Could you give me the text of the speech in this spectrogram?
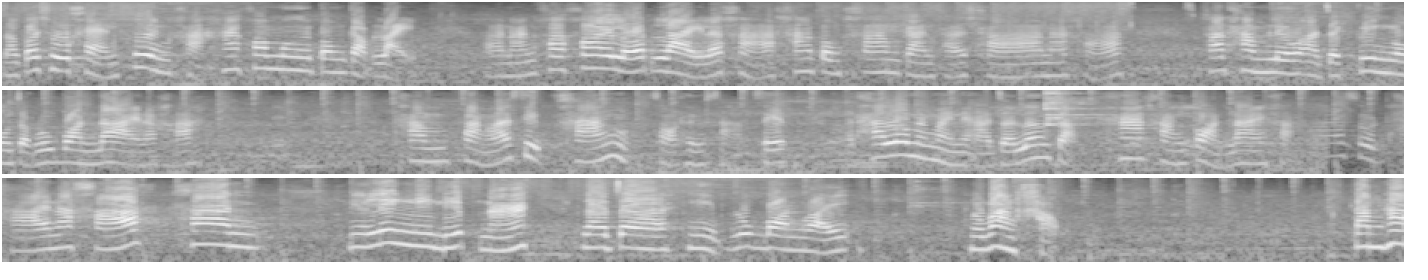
แล้วก็ชูแขนขึ้นค่ะ ให้ข้อมือตรงกับไหล่จากนั้นค่อยๆลดไหล่และขาข้างตรงข้ามการช้าๆนะคะ ถ้าทำเร็วอาจจะกลิ้งลงจากลูกบอลได้นะคะทำฝั่งละ 10 ครั้ง 2-3 เซต แต่ถ้าเริ่มใหม่ๆเนี่ยอาจจะเริ่มจาก 5 ครั้งก่อนได้ค่ะสุดท้ายนะคะท่านนิวลิงนีลิฟนะ เราจะหนีบลูกบอลไว้ระหว่างเข่าตามท่า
